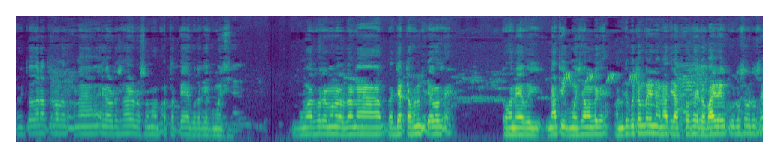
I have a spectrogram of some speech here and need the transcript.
আমি তো রাত্রেবেলা না, এগারোটা সাড়ে এগারোটার সময় পেয়ে করে গিয়ে ঘুমাইছি। ঘুমার পরে মনে হলো না, দেড়টা ফোন দিতে হবে ওখানে ওই নাতি ঘুমাইছে আমার লাগে। আমি তো বুঝতে পারি না, নাতি রাত কথা বাইরে একটু উঠেছে উঠেছে।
